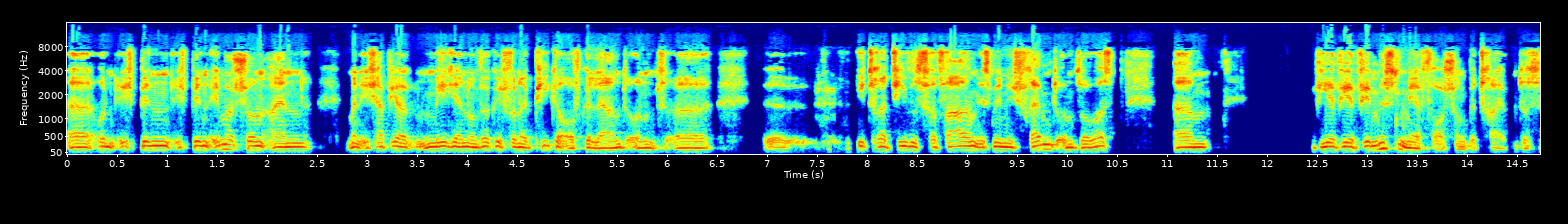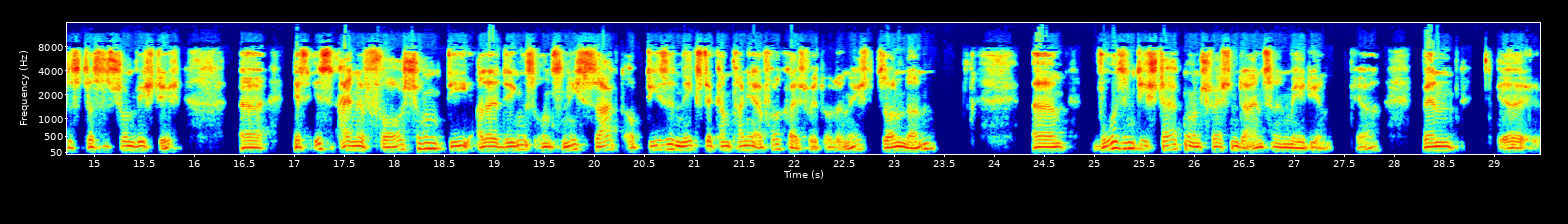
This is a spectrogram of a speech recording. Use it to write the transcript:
Äh, und ich bin, ich bin immer schon ein, ich meine, ich habe ja Medien nun wirklich von der Pike aufgelernt und äh, äh, iteratives Verfahren ist mir nicht fremd und sowas. Ähm, wir, wir, wir müssen mehr Forschung betreiben. Das ist, das ist schon wichtig. Äh, es ist eine Forschung, die allerdings uns nicht sagt, ob diese nächste Kampagne erfolgreich wird oder nicht, sondern äh, wo sind die Stärken und Schwächen der einzelnen Medien? Ja, wenn äh,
